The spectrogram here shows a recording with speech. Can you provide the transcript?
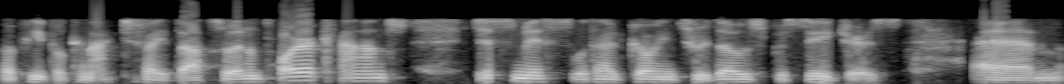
where people can activate that. So an employer can't dismiss without going through those procedures. Um,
